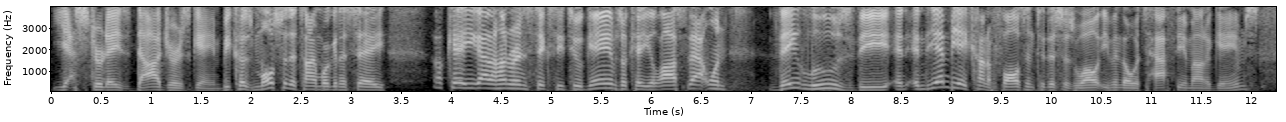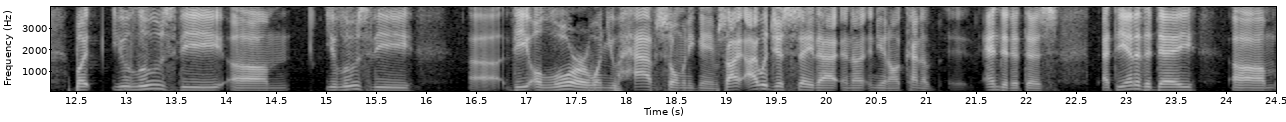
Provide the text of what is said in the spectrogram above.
yesterday's Dodgers game because most of the time we're going to say okay, you got 162 games. Okay, you lost that one. They lose the, and, and the NBA kind of falls into this as well, even though it's half the amount of games. But you lose the, um, you lose the, uh, the allure when you have so many games. So I, I would just say that, and, uh, and you know, kind of ended it at this. At the end of the day, um,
